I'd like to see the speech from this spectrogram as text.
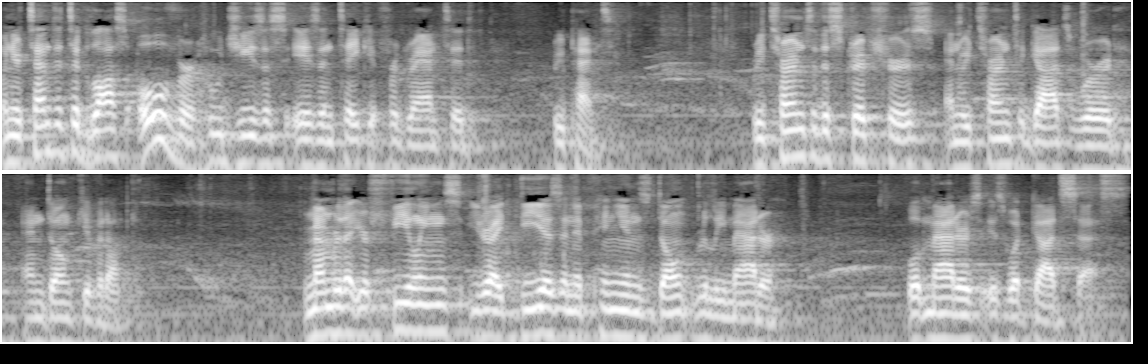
when you're tempted to gloss over who Jesus is and take it for granted, repent. Return to the scriptures and return to God's word and don't give it up. Remember that your feelings, your ideas, and opinions don't really matter. What matters is what God says.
